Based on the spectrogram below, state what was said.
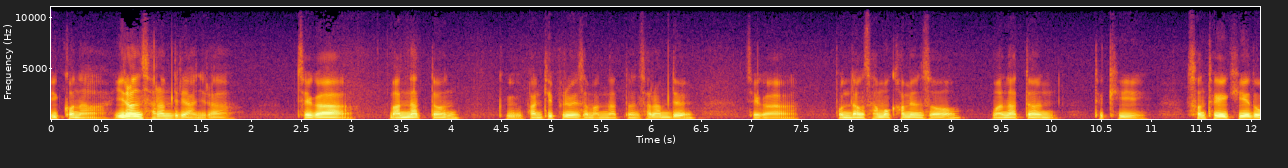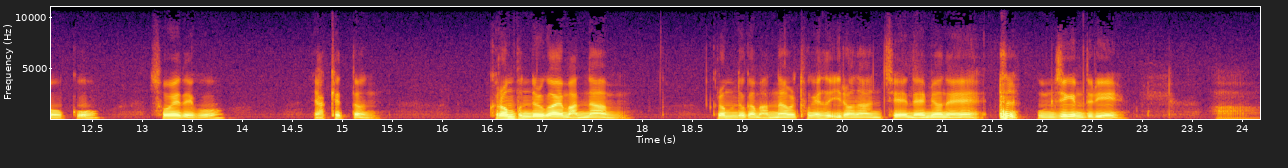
있거나 이런 사람들이 아니라 제가 만났던 그 반티프로에서 만났던 사람들 제가 본당 사목하면서 만났던 특히 선택의 기회도 없고 소외되고 약했던 그런 분들과의 만남 그런 분들과 만남을 통해서 일어난 제 내면의 움직임들이 아,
